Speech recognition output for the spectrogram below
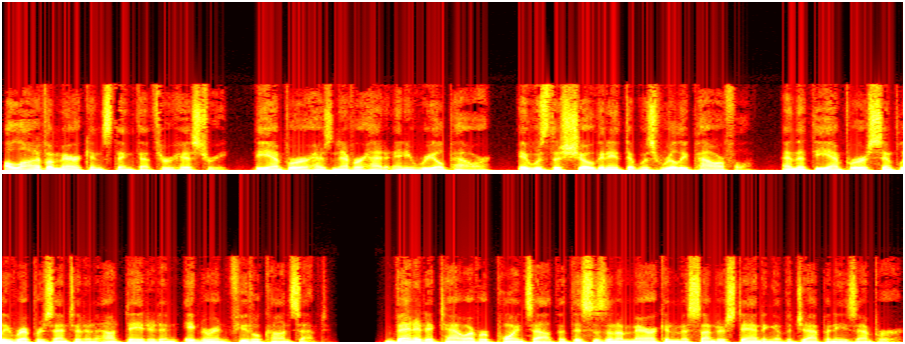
A lot of Americans think that through history, the emperor has never had any real power, it was the shogunate that was really powerful, and that the emperor simply represented an outdated and ignorant feudal concept. Benedict, however, points out that this is an American misunderstanding of the Japanese emperor.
